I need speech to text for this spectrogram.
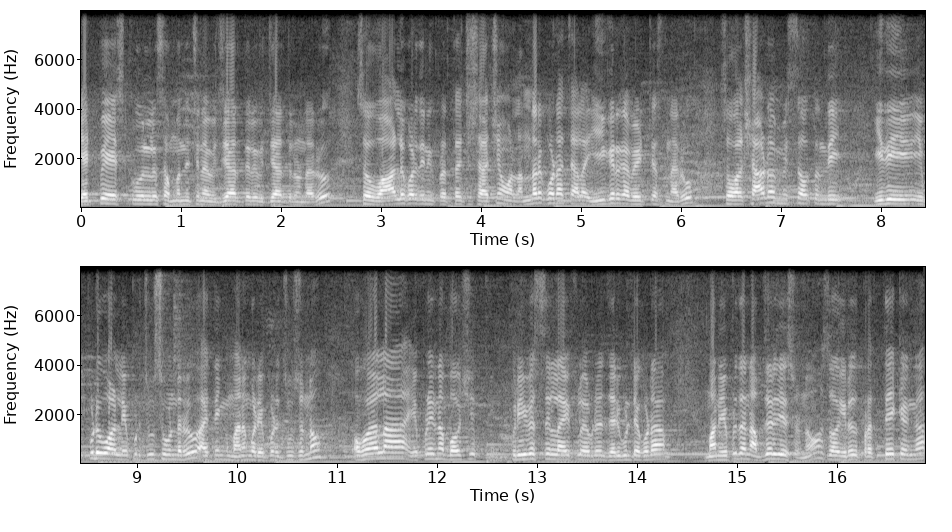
జెడ్పీఐ స్కూల్ సంబంధించిన విద్యార్థులు విద్యార్థులు ఉన్నారు. సో వాళ్ళు కూడా దీనికి ప్రత్యక్ష సాక్ష్యం. వాళ్ళందరూ కూడా చాలా ఈగర్గా వెయిట్ చేస్తున్నారు. సో వాళ్ళ షాడో మిస్ అవుతుంది. ఇది ఎప్పుడు వాళ్ళు ఎప్పుడు చూసి ఉండరు. ఐ థింక్ మనం కూడా ఎప్పుడు చూసున్నాం. ఒకవేళ ఎప్పుడైనా భవిష్యత్ ప్రీవియస్ లైఫ్లో ఎప్పుడైనా జరుగుంటే కూడా మనం ఎప్పుడు దాన్ని అబ్జర్వ్ చేస్తున్నాం. సో ఈరోజు ప్రత్యేకంగా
